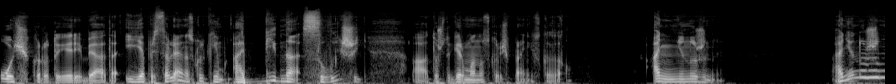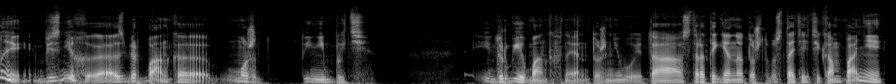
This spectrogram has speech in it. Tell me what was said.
очень крутые ребята. И я представляю, насколько им обидно слышать а, то, что Герман Оскарович про них сказал. Они не нужны. Они нужны. Без них э, Сбербанка может и не быть и других банков, наверное, тоже не будет. А стратегия на то, чтобы стать эти компании,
